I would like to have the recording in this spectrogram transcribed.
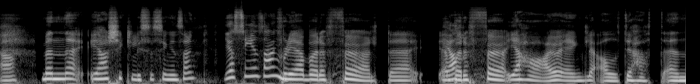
Ja. Men eh, jeg har skikkelig lyst til å synge en sang. Ja, syng en sang! Fordi jeg bare følte Jeg, Ja. bare føl, jeg har jo egentlig alltid hatt en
